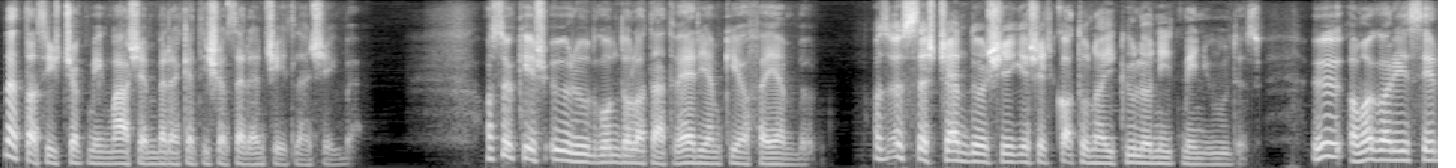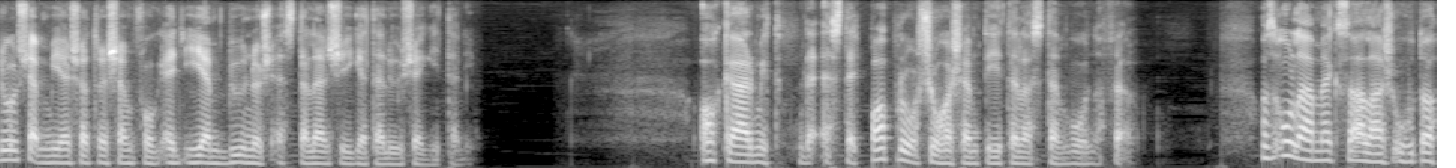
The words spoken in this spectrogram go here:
ne taszítsak még más embereket is a szerencsétlenségbe. A szökés őrült gondolatát verjem ki a fejemből. Az összes csendőrség és egy katonai különítmény üldöz. Ő a maga részéről semmi esetre sem fog egy ilyen bűnös esztelenséget elősegíteni. Akármit, de ezt egy papról sohasem tételeztem volna fel. Az olá megszállás óta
